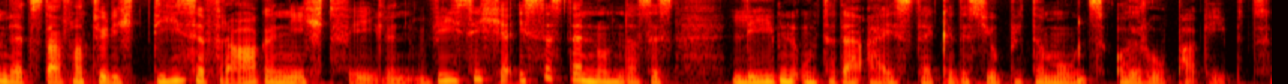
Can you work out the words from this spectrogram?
Jetzt darf natürlich diese Frage nicht fehlen. Wie sicher ist es denn nun, dass es Leben unter der Eisdecke des Jupitermonds Europa gibt?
